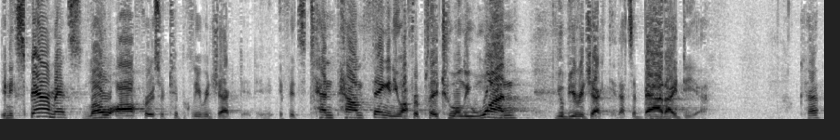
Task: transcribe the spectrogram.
In experiments, low offers are typically rejected. If it's a 10 pound thing and you offer player two only one, you'll be rejected. That's a bad idea. Okay?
